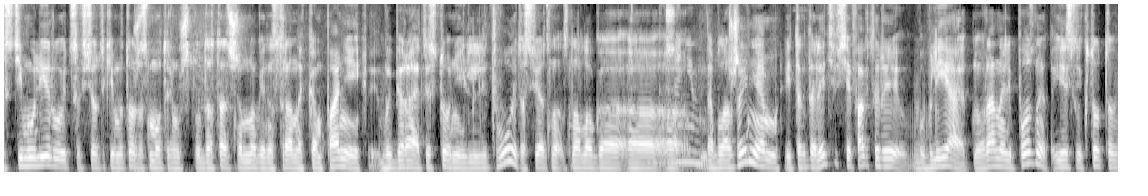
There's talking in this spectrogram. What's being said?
стимулируются. Все-таки мы тоже смотрим, что достаточно много иностранных компаний выбирает Эстонию или Литву. Это связано с налогообложением э, и так далее. Эти все факторы влияют. Но рано или поздно, если кто-то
